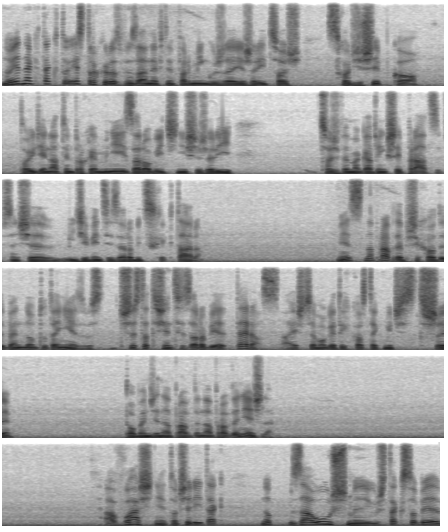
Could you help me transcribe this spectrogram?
no jednak tak to jest trochę rozwiązane w tym farmingu, że jeżeli coś schodzi szybko, to idzie na tym trochę mniej zarobić niż jeżeli coś wymaga większej pracy, w sensie idzie więcej zarobić z hektara. Więc naprawdę przychody będą tutaj niezłe. 300 tysięcy zarobię teraz, a jeszcze mogę tych kostek mieć z 3. To będzie naprawdę, naprawdę nieźle. A właśnie, to czyli tak, no załóżmy, już tak sobie,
